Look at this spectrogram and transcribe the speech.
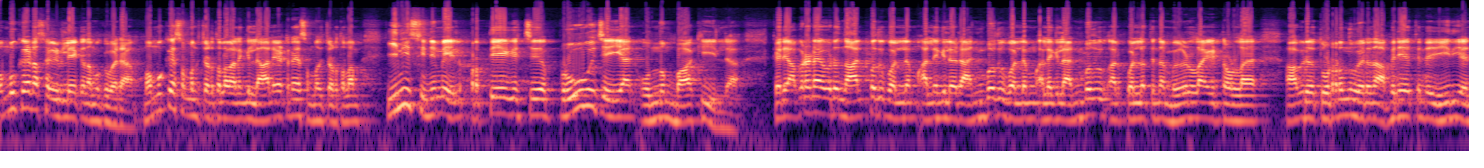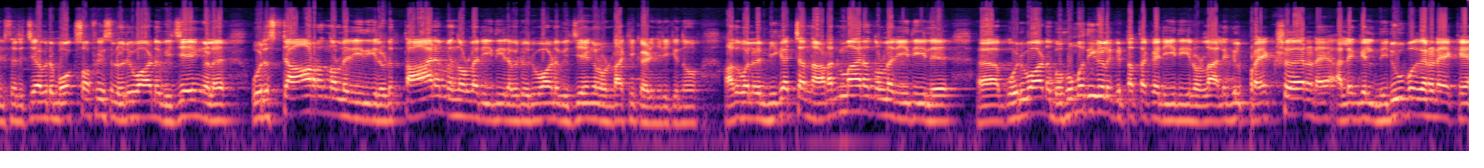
മമ്മൂക്കയുടെ സൈഡിലേക്ക് നമുക്ക് വരാം. മമ്മൂക്കയെ സംബന്ധിച്ചിടത്തോളം അല്ലെങ്കിൽ ലാലേട്ടനെ സംബന്ധിച്ചിടത്തോളം ഇനി സിനിമയിൽ പ്രത്യേകിച്ച് പ്രൂവ് ചെയ്യാൻ ഒന്നും ബാക്കിയില്ല. കാര്യം അവരുടെ ഒരു നാൽപ്പത് കൊല്ലം അല്ലെങ്കിൽ ഒരു അൻപത് കൊല്ലം അല്ലെങ്കിൽ അൻപത് കൊല്ലത്തിന്റെ മുകളിലായിട്ടുള്ള അവർ തുടർന്നു വരുന്ന അഭിനയത്തിന്റെ രീതി അനുസരിച്ച് അവർ ബോക്സ് ഓഫീസിൽ ഒരുപാട് വിജയങ്ങൾ ഒരു സ്റ്റാർ എന്നുള്ള രീതിയിൽ ഒരു താരം എന്നുള്ള രീതിയിൽ അവർ ഒരുപാട് വിജയങ്ങൾ ഉണ്ടാക്കി കഴിഞ്ഞിരിക്കുന്നു. അതുപോലെ മികച്ച നടന്മാരെന്നുള്ള രീതിയിൽ ഒരുപാട് ബഹുമതികൾ കിട്ടത്തക്ക രീതിയിലുള്ള അല്ലെങ്കിൽ പ്രേക്ഷകരുടെ അല്ലെങ്കിൽ നിരൂപകരുടെയൊക്കെ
